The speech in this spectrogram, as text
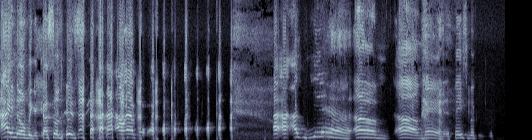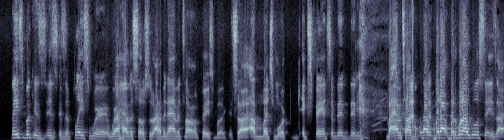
I know if we can cuss on this. However, I, I, yeah. Um. Oh man, Facebook. Facebook is, is is a place where where I have a social. I have an avatar on Facebook, so I, am much more expansive than than my avatar. But what I but I but what I will say is I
